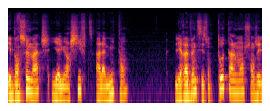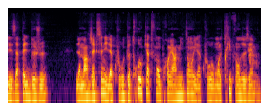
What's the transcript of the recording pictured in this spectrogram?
Et dans ce match, il y a eu un shift à la mi-temps. Les Ravens, ils ont totalement changé les appels de jeu. Lamar Jackson, il a couru que 3 ou 4 fois en première mi-temps, il a couru au moins le triple en deuxième.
